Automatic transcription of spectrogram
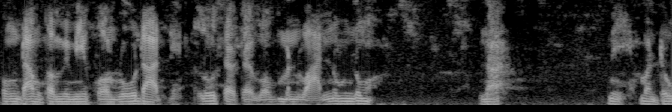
ลุงดำก็ไม่มีความรู้ด้านเนี่ยรู้แต่แต่ว่ามันหวานนุ่มๆนะ นี่มาดู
